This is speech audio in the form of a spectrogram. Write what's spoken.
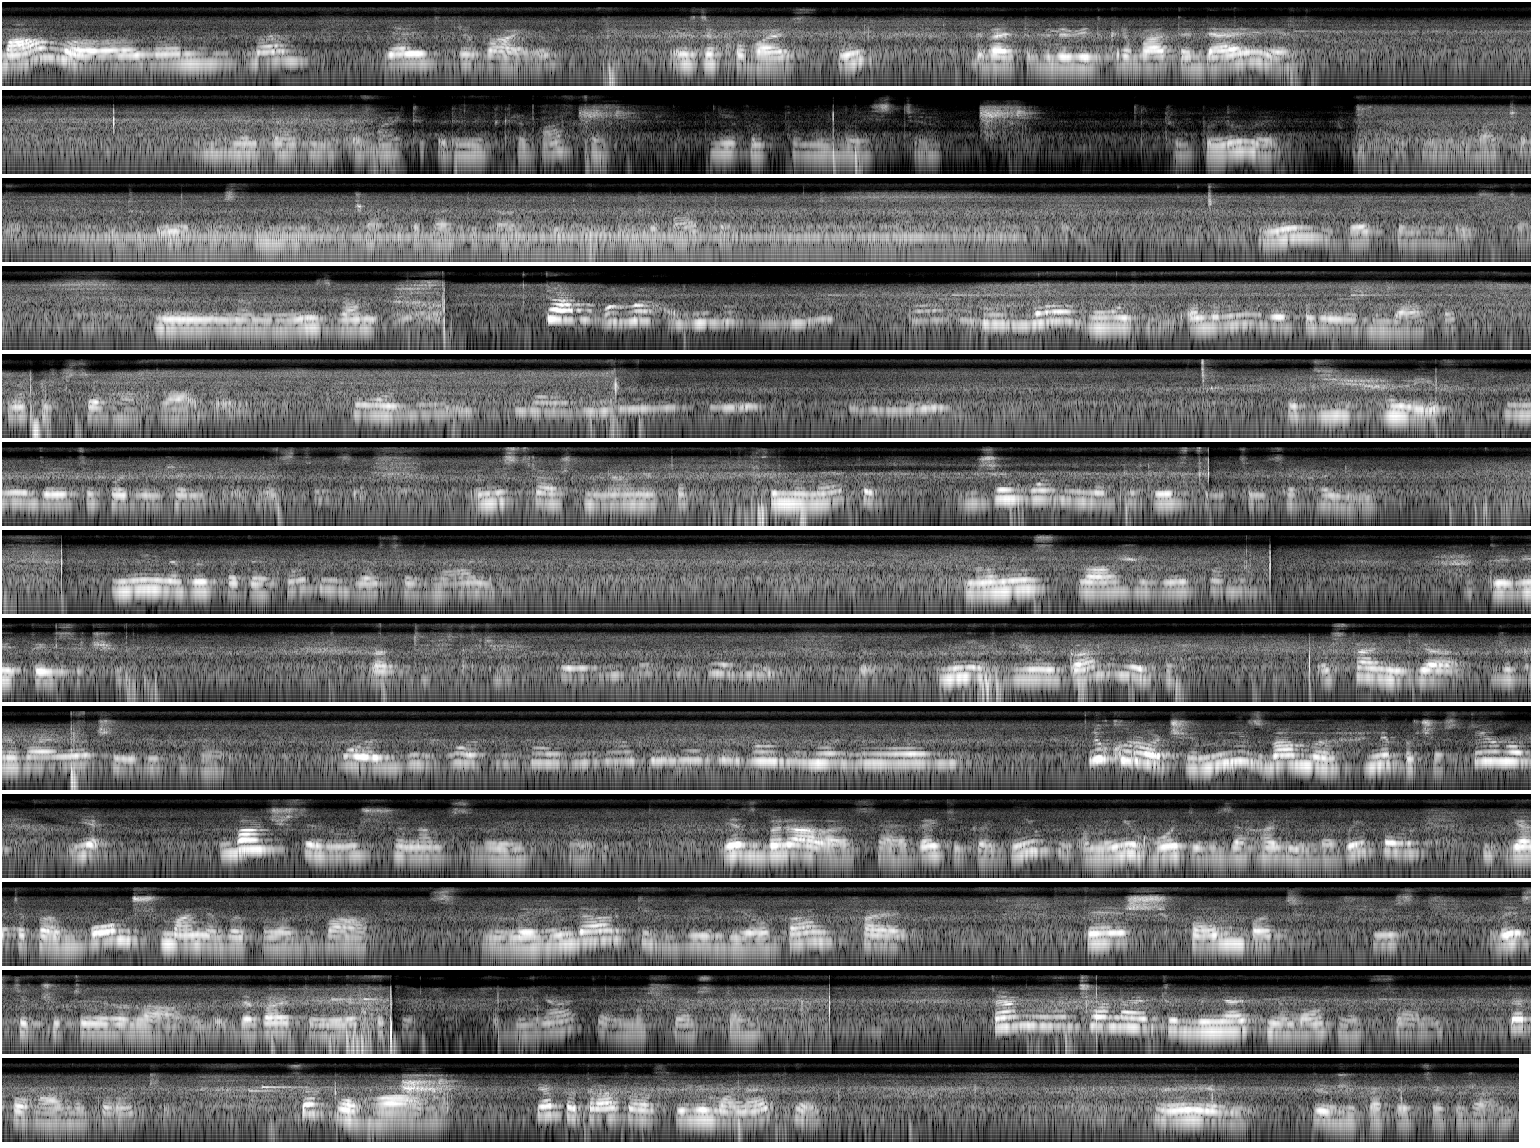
мало, але я відкриваю. Я заховаюсь тут. Давайте буду відкривати далі. Я далі давайте будемо відкривати. Мені випало листя. Тут били. Ви не бачили? Тут били просто мені на очах. Давайте далі будемо відкривати. Мені випало листя. На мені з вами. Там була Годлі. Там була Годлі. Але мені випало легендарка. Не хочеться вгадати. Годлі, Годлі, Годлі. Тоді гліф. Мені здається, годі вже не прилиститься. Мені страшно реально ці монети. Вже годі не прилистується взагалі. Мені не випаде годі, я це знаю. Мені сплажу випало дві тисячі. Мені біоган випав. Останній я закриваю очі і випадаю. Годі, годі, годі, годі, годі, годі, годі, годі. Коротше, мені з вами не пощастило. Я... Бачите, що нам звикли. Я збиралася декілька днів, а мені годі взагалі не випало. Я тепер бомж, в мене випало два легендарки, дві біоган, хай теж комбат, 6, листя 4 лавелі. Давайте я хочу обміняти на щось там. Нічого навіть обміняти не можна все. Це погано, коротше. Це погано. Я потратила свої монети. І дуже капець як жаль.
